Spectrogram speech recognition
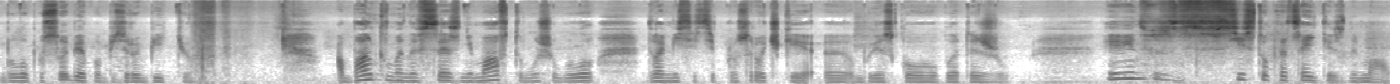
було пособія по безробіттю. А банк в мене все знімав, тому що було два місяці просрочки е, обов'язкового платежу. І він всі 100% знімав.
